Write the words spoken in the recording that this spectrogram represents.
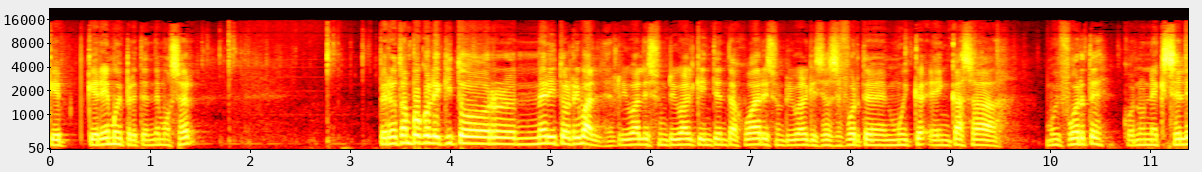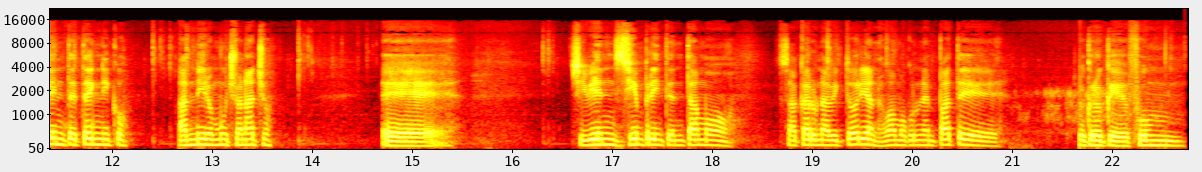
que queremos y pretendemos ser. Pero tampoco le quito mérito al rival. El rival es un rival que intenta jugar, es un rival que se hace fuerte muy, en casa muy fuerte, con un excelente técnico. Admiro mucho a Nacho. Eh, si bien siempre intentamos sacar una victoria, nos vamos con un empate, yo creo que fue un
